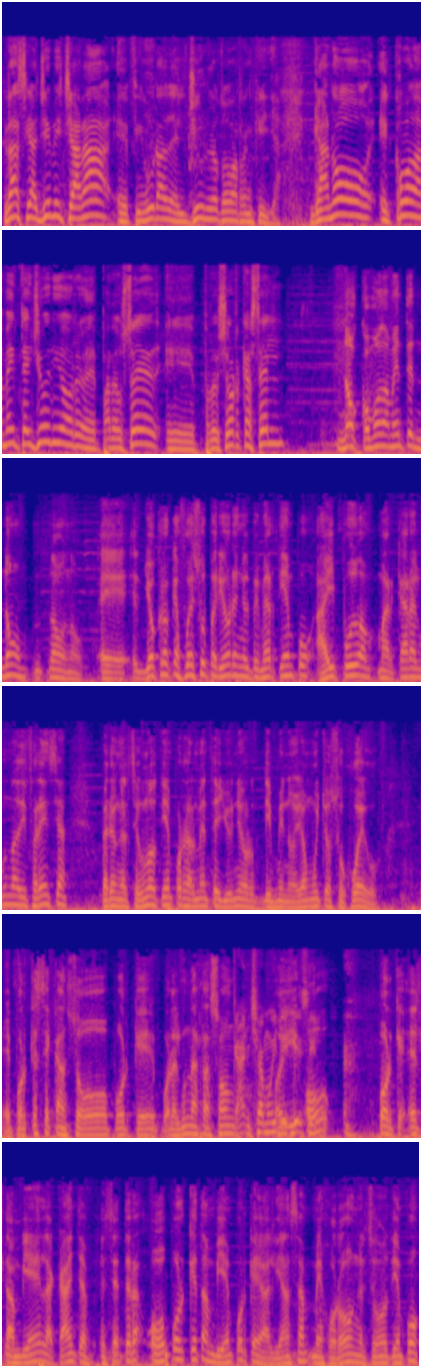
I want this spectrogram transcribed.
Gracias, Jimmy Chará, eh, figura del Junior de Barranquilla. Ganó eh, cómodamente Junior eh, para usted, eh, profesor Castel. No, cómodamente no, no, no. Eh, yo creo que fue superior en el primer tiempo, ahí pudo marcar alguna diferencia, pero en el segundo tiempo realmente Junior disminuyó mucho su juego. Eh, porque se cansó, porque por alguna razón. Cancha muy difícil. O porque él también la cancha, etcétera, o porque también porque Alianza mejoró en el segundo tiempo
